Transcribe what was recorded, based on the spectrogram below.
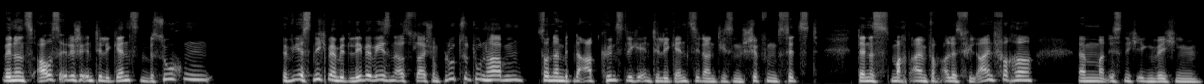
wenn uns außerirdische Intelligenzen besuchen, wir es nicht mehr mit Lebewesen aus Fleisch und Blut zu tun haben, sondern mit einer Art künstlicher Intelligenz, die dann diesen Schiffen sitzt. Denn es macht einfach alles viel einfacher. Ähm, man ist nicht irgendwelchen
